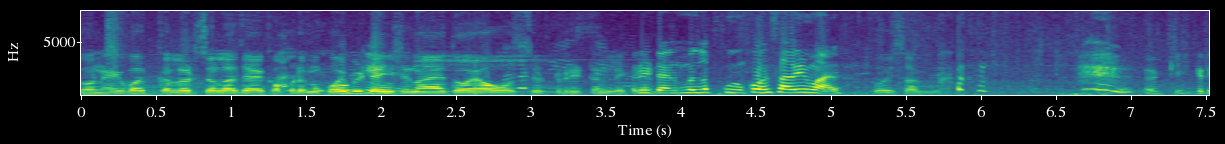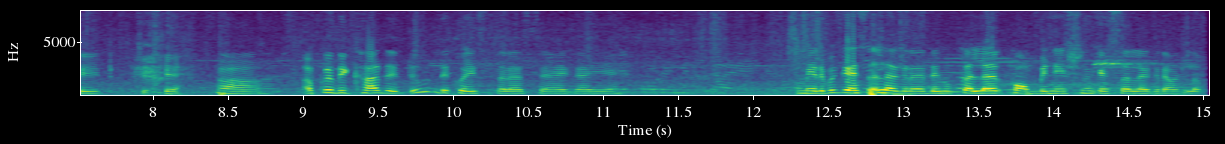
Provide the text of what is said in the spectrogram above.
धोने के बाद कलर चला जाए कपड़े में कोई भी टेंशन आए धोया हो सिर्फ़ रिटर्न लेके रिटर्न मतलब कौन सा भी माल। कोई सा भी। ओके ग्रेट ठीक है। हाँ आपको दिखा देती हूँ। देखो इस तरह से आएगा ये। मेरे पे कैसा लग रहा है? देखो कलर कॉम्बिनेशन कैसा लग रहा है मतलब।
